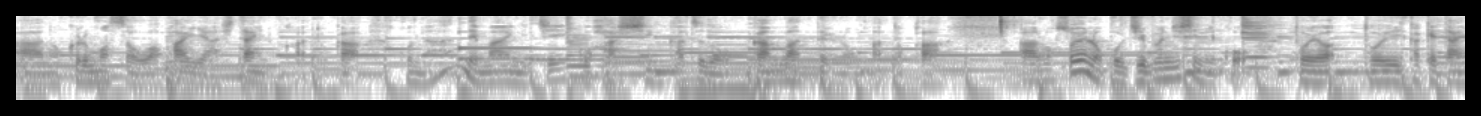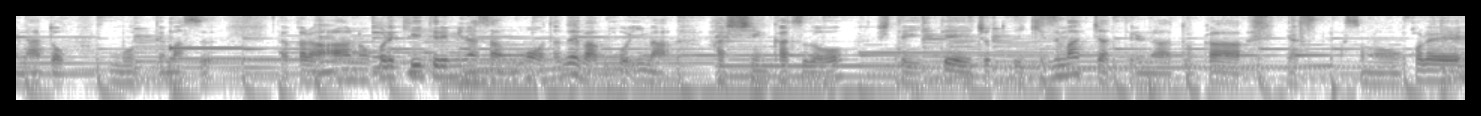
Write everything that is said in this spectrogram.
あのクロモスオはファイヤーしたいのかとかこうなんで毎日こう発信活動頑張ってるのかとかあのそういうのをこう自分自身にこう問いかけたいなと思ってます。だからあのこれ聞いてる皆さんも例えばこう今発信活動をしていてちょっと行き詰まっちゃってるなとかいやそのこれ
